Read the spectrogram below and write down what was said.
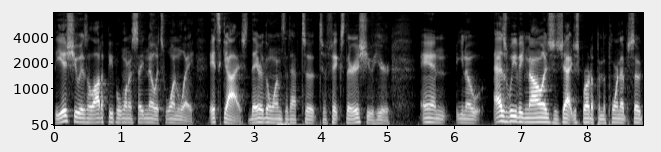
The issue is a lot of people want to say no, it's one way. It's guys. They're the ones that have to to fix their issue here. And you know, as we've acknowledged, as Jack just brought up in the porn episode,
